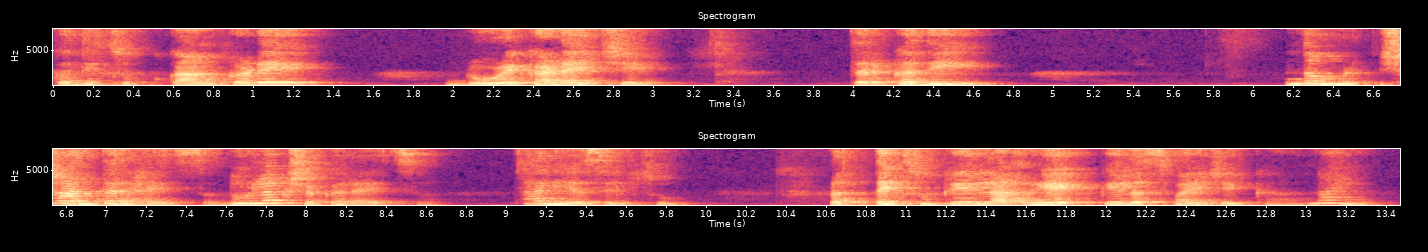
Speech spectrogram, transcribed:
कधी चुकांकडे डोळे काढायचे तर कधी नम शांत राहायचं दुर्लक्ष करायचं. झाली असेल चूक. प्रत्येक चुकेला रिॲक्ट केलंच पाहिजे का? नाही.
